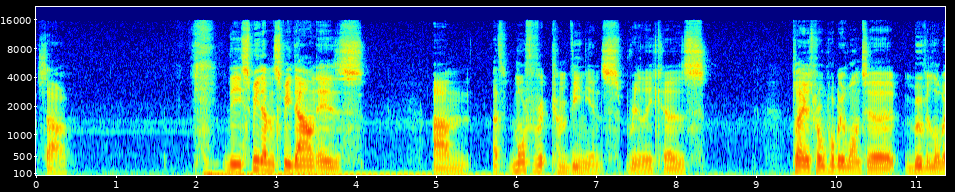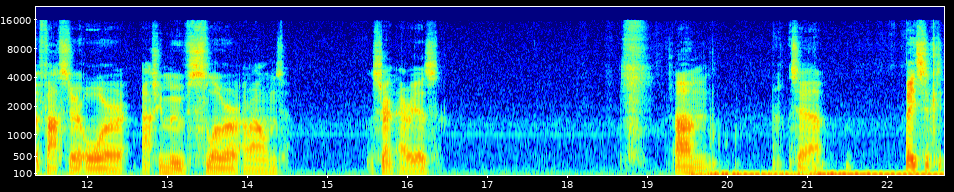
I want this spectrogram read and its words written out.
so the speed up and speed down is um more for convenience, really, because players will probably want to move a little bit faster or actually move slower around certain areas. Um, so yeah, basic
